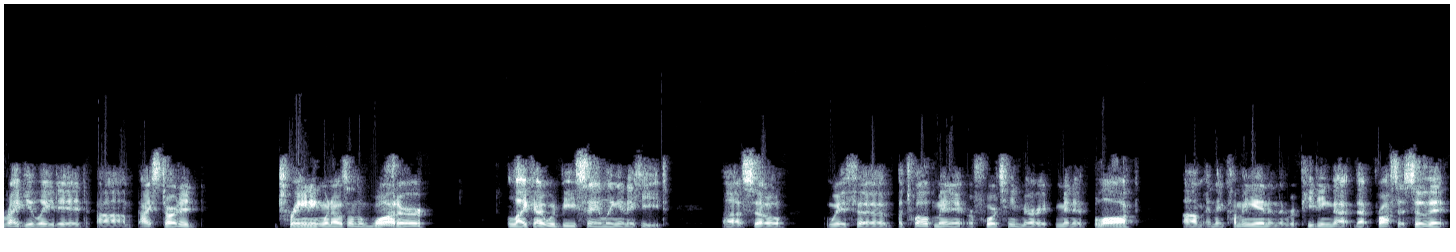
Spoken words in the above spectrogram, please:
regulated. Um, I started training when I was on the water like I would be sailing in a heat. Uh, so with a, a 12 minute or 14 minute block, um, and then coming in and then repeating that that process so that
